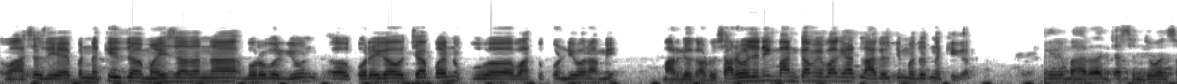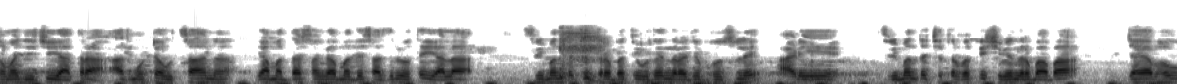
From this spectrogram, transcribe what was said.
मग हे आहे. पण नक्कीच महेश दादांना बरोबर घेऊन कोरेगावच्या पण वाहतूक कोंडीवर आम्ही मार्ग काढू. सार्वजनिक बांधकाम विभाग ह्यात लागेल ती मदत नक्की करा. गिरी महाराजांच्या संजीवन समाधीची यात्रा आज मोठ्या उत्साहानं या मतदारसंघामध्ये साजरी होते. याला श्रीमंत छत्रपती उदयनराजे भोसले आणि श्रीमंत छत्रपती शिवेंद्र बाबा जयाभाऊ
